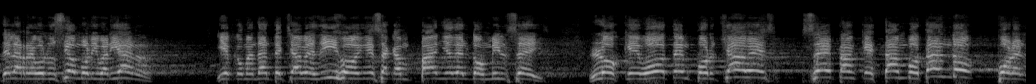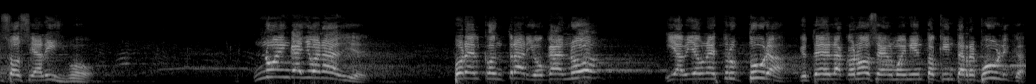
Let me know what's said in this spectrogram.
de la revolución bolivariana. Y el comandante Chávez dijo en esa campaña del 2006, los que voten por Chávez sepan que están votando por el socialismo. No engañó a nadie. Por el contrario, ganó y había una estructura que ustedes la conocen, el movimiento Quinta República.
